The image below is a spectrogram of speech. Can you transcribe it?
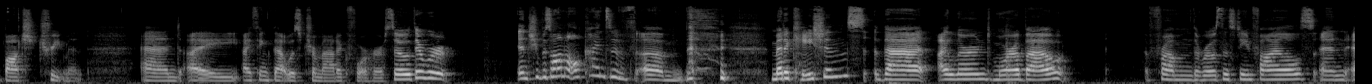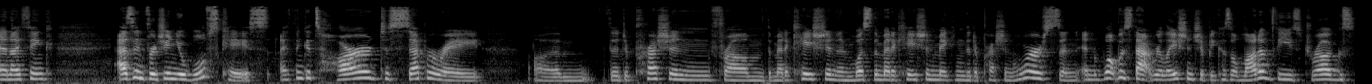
botched treatment, and I I think that was traumatic for her. So there were, and she was on all kinds of um, medications that I learned more about from the Rosenstein files, and and I think, as in Virginia Woolf's case, I think it's hard to separate um, the depression from the medication, and was the medication making the depression worse, and and what was that relationship? Because a lot of these drugs,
